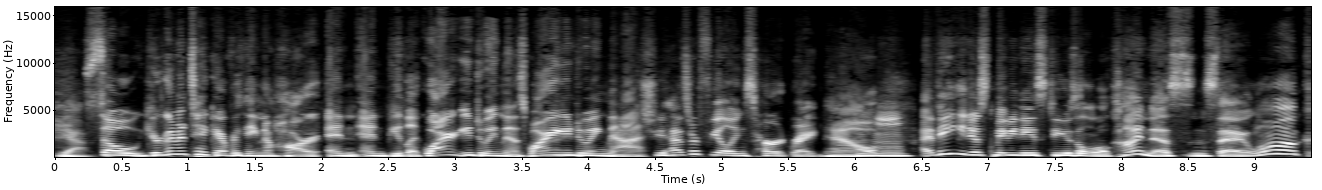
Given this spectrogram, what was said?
Yeah. So you're going to take everything to heart and, and be like, why aren't you doing this? Why aren't you doing that? She has her feelings hurt right now. Mm-hmm. I think he just maybe needs to use a little kindness and say, look,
